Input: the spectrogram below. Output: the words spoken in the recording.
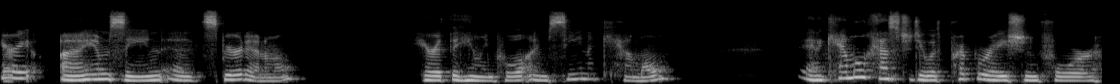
Harry, I am seeing a spirit animal here at the healing pool. I'm seeing a camel. And a camel has to do with preparation for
